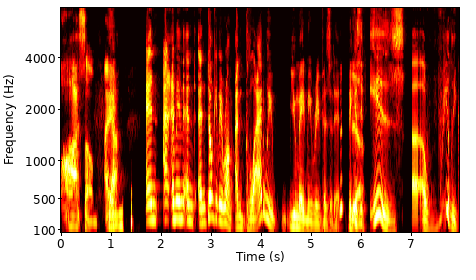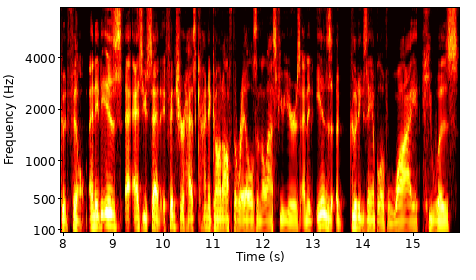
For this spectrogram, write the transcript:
awesome. I yeah. am and I mean, and and don't get me wrong, I'm glad we you made me revisit it because yeah. it is a, a, really good film, and it is, as you said, Fincher has kind of gone off the rails in the last few years, and it is a good example of why he was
